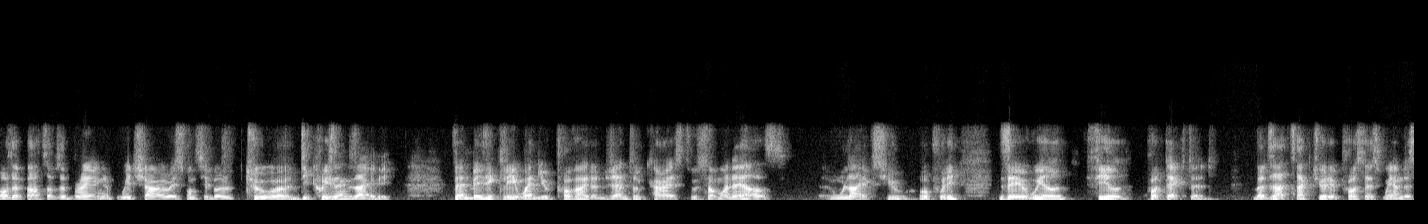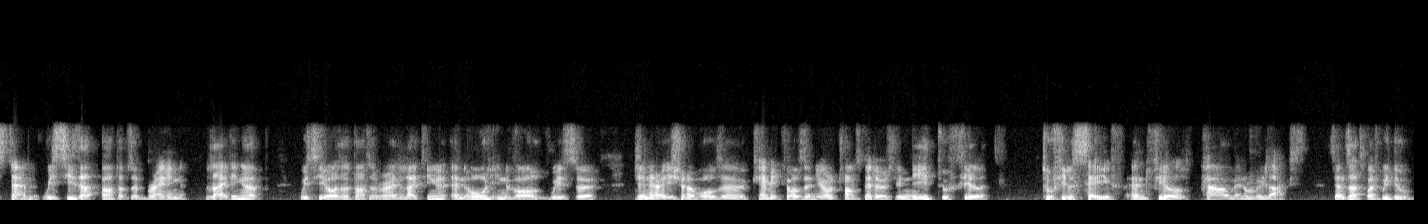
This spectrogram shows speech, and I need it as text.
other parts of the brain which are responsible to uh, decrease anxiety. Then basically, when you provide a gentle caress to someone else who likes you, hopefully, they will feel protected. But that's actually a process we understand. We see that part of the brain lighting up, we see other parts of the brain lighting up, and all involved with the generation of all the chemicals and neurotransmitters you need to feel to feel safe and feel calm and relaxed then that's what we do.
